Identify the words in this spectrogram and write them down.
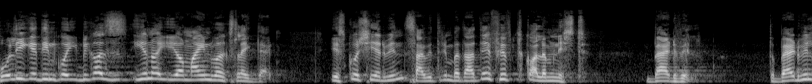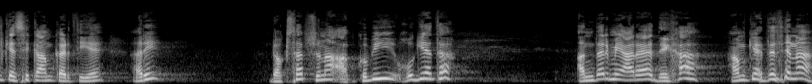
होली के दिन कोई because you know your mind work like that इसको शेयरविंद सावित्री बताते हैं फिफ्थ कॉलमनिस्ट बैडविल तो बैडविल कैसे काम करती है? अरे, डॉक्टर साहब, सुना, आपको भी हो गया था। अंदर में आ रहा है, देखा, हम कहते थे ना।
